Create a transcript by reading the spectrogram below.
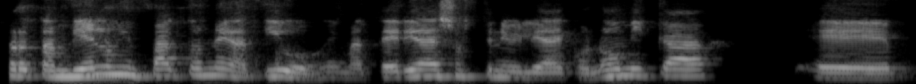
pero también los impactos negativos en materia de sostenibilidad económica, eh,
